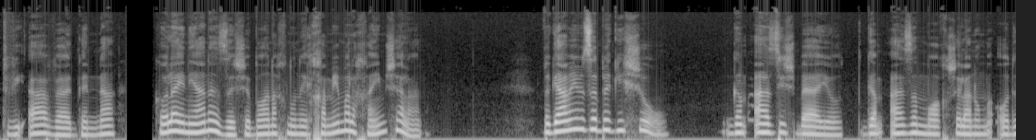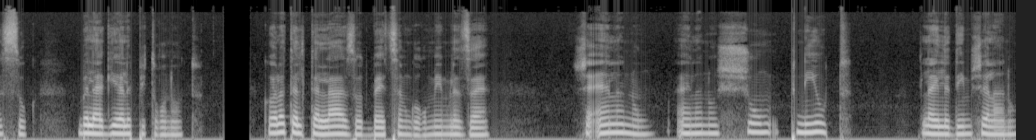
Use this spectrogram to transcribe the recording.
תביעה והגנה, כל העניין הזה שבו אנחנו נלחמים על החיים שלנו. וגם אם זה בגישור, גם אז יש בעיות, גם אז המוח שלנו מאוד עסוק בלהגיע לפתרונות. כל הטלטלה הזאת בעצם גורמים לזה שאין לנו, אין לנו שום פניות לילדים שלנו,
